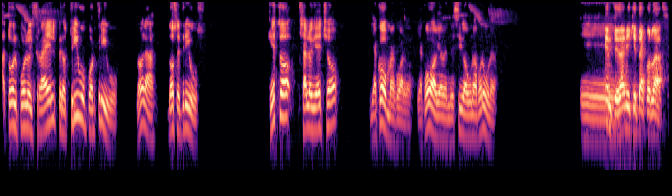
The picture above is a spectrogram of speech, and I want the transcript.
a todo el pueblo de Israel, pero tribu por tribu, ¿no? Las 12 tribus. Que esto ya lo había hecho Jacob, me acuerdo. Jacob había bendecido a una por una. Eh, Gente, Dani, ¿qué te acordás?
